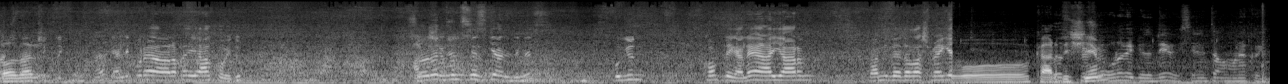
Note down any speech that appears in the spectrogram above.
ama. Onlar Geldik buraya arabaya yağ koyduk. Sonra Akşamın dün siz geldiniz. Bugün komple geldi. Ya yarın ben bir vedalaşmaya gel. Oo kardeşim. Onu bekliyordun değil mi? Senin tam amına koyayım.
